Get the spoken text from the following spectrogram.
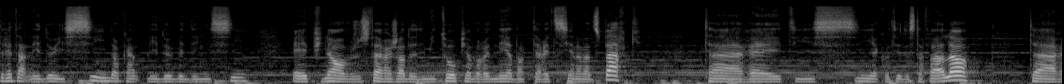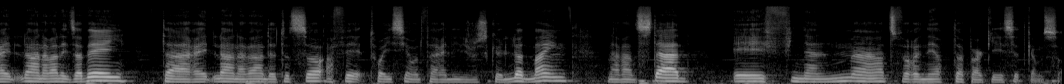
direct entre les deux ici, donc entre les deux buildings ici. Et puis là, on va juste faire un genre de demi-tour, puis on va revenir. Donc, tu arrêtes ici, en avant du parc. T'arrêtes ici à côté de cette affaire-là. T'arrêtes là en avant des abeilles. T'arrêtes là en avant de tout ça. En fait, toi ici, on va te faire aller jusque là de même. En avant du stade. Et finalement, tu vas revenir te parker ici comme ça.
